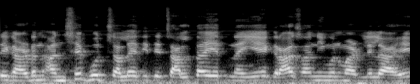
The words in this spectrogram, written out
ते गार्डन अनसेफ होत चाललंय तिथे चालता येत नाहीये ग्रास अनिवन वाढलेलं आहे.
